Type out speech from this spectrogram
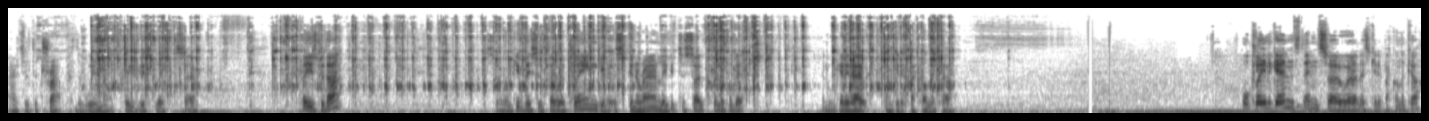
out of the trap that we made previously. So pleased with that. So we'll give this a thorough clean, give it a spin around, leave it to soak for a little bit and we'll get it out and get it back on the car. All clean again then, so uh, let's get it back on the car.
